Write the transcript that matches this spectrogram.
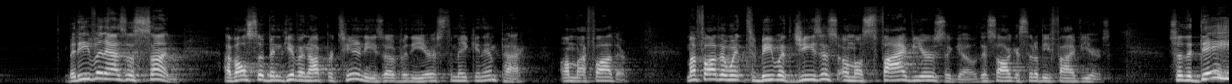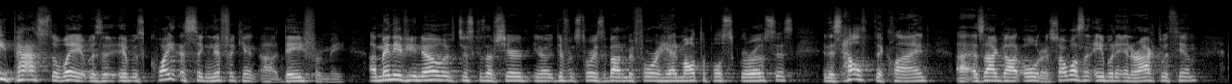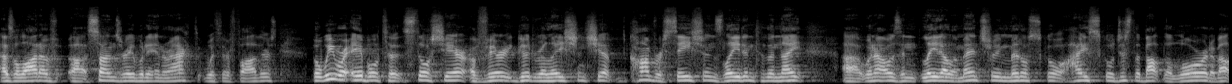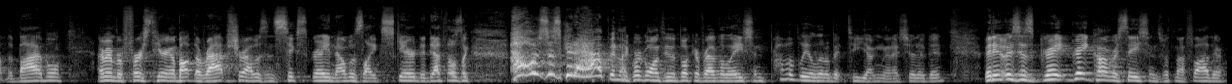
But even as a son, I've also been given opportunities over the years to make an impact on my father. My father went to be with Jesus almost five years ago. This August, it'll be five years. So the day he passed away, it was, a, it was quite a significant uh, day for me. Uh, many of you know, just because I've shared you know, different stories about him before, he had multiple sclerosis and his health declined uh, as I got older. So I wasn't able to interact with him as a lot of uh, sons are able to interact with their fathers. But we were able to still share a very good relationship, conversations late into the night uh, when I was in late elementary, middle school, high school, just about the Lord, about the Bible. I remember first hearing about the rapture. I was in sixth grade and I was like scared to death. I was like, how is this going to happen? Like, we're going through the book of Revelation, probably a little bit too young than I should have been. But it was just great, great conversations with my father.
